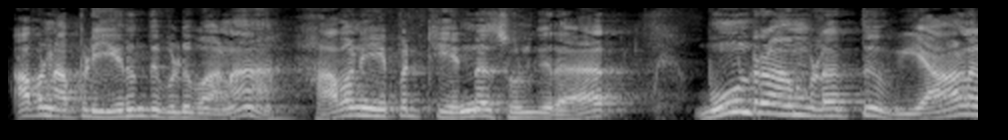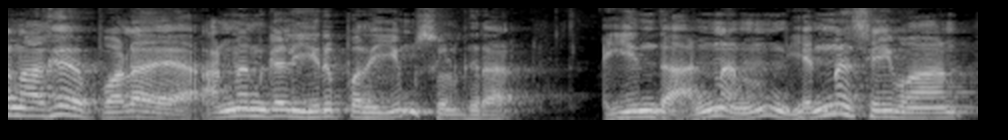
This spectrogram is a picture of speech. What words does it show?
அவன் அப்படி இருந்து விடுவானா? அவனை பற்றி என்ன சொல்கிறார்? மூன்றாம் இடத்து வியாழனாக பல அண்ணன்கள் இருப்பதையும் சொல்கிறார். இந்த அண்ணன் என்ன செய்வான்?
